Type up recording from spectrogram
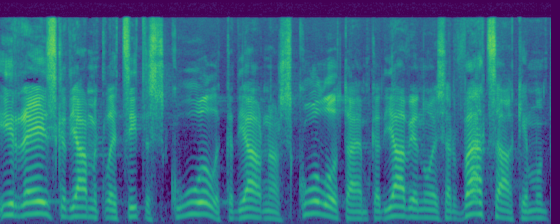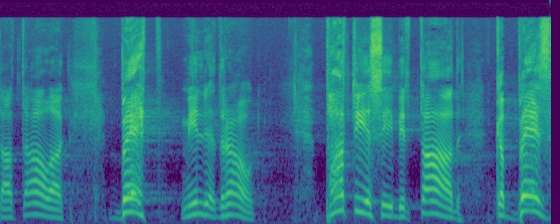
ir reizes, kad jāmeklē cita skola, kad jārunā ar skolotājiem, kad jāvienojas ar vecākiem un tā tālāk. Bet, mīļie draugi, patiesība ir tāda, ka bez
